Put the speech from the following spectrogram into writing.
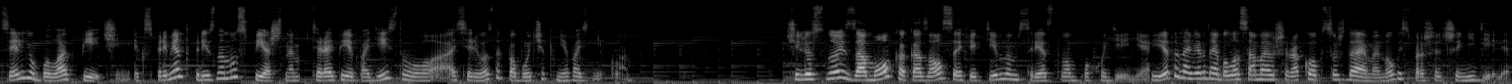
целью была печень. Эксперимент признан успешным, терапия подействовала, а серьезных побочек не возникло. Челюстной замок оказался эффективным средством похудения. И это, наверное, была самая широко обсуждаемая новость прошедшей недели.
